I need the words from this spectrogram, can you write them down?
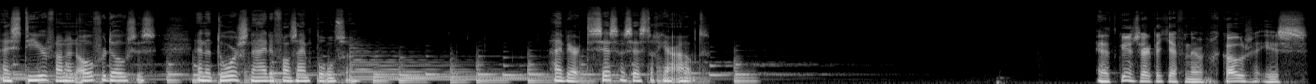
Hij stierf aan een overdosis en het doorsnijden van zijn polsen. Hij werd 66 jaar oud. En het kunstwerk dat jij van hem hebt gekozen is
